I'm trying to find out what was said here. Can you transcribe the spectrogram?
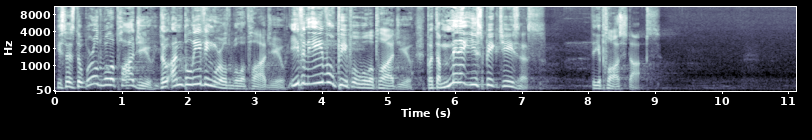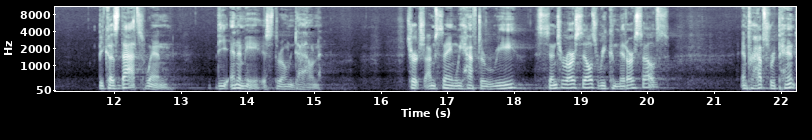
He says, The world will applaud you. The unbelieving world will applaud you. Even evil people will applaud you. But the minute you speak Jesus, the applause stops. Because that's when the enemy is thrown down. Church, I'm saying we have to re-center ourselves, recommit ourselves, and perhaps repent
